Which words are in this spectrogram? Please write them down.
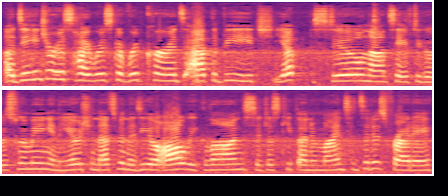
A dangerous high risk of rip currents at the beach. Yep, still not safe to go swimming in the ocean. That's been the deal all week long, so just keep that in mind since it is Friday.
